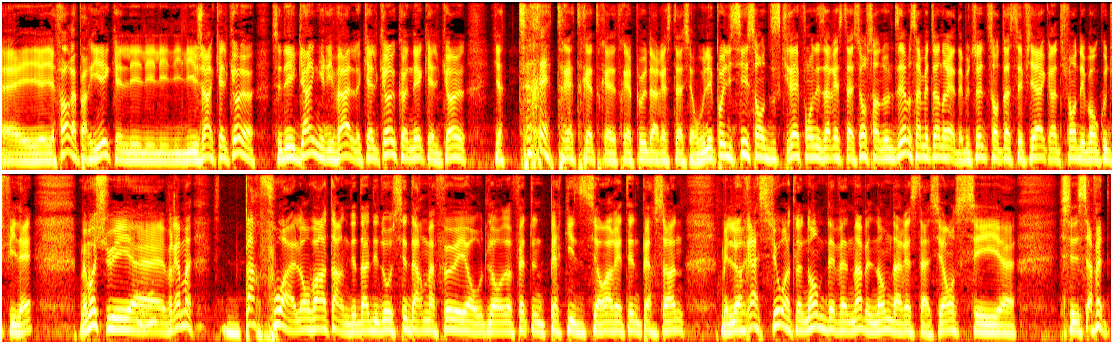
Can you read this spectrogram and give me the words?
Euh, il y a fort à parier que les, les, les, les gens, quelqu'un, c'est des gangs rivales, quelqu'un connaît quelqu'un. Il y a très, très, très, très, très peu d'arrestations. Où les policiers sont discrets, font des arrestations sans nous le dire, mais ça m'étonnerait. D'habitude, ils sont assez fiers quand ils font des bons coups de filet. Mais moi, je suis euh, vraiment... Parfois, là, on va entendre dans des dossiers d'armes à feu et autres, on a fait une perquisition, arrêté une personne. Mais le ratio entre le nombre d'événements et le nombre d'arrestations, c'est... euh, en fait,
